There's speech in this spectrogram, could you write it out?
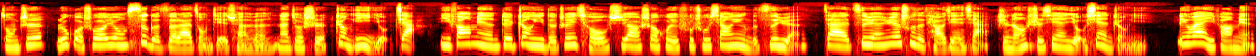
总之，如果说用四个字来总结全文，那就是正义有价。一方面，对正义的追求需要社会付出相应的资源，在资源约束的条件下，只能实现有限正义。另外一方面，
